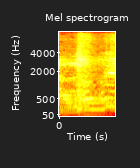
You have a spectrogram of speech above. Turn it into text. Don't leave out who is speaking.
Speaker 1: I looked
